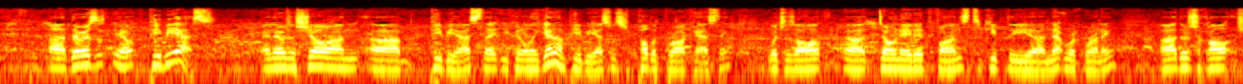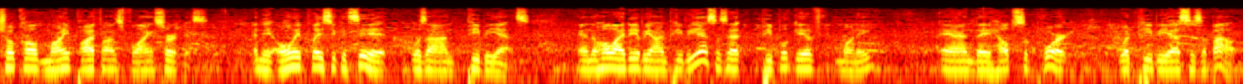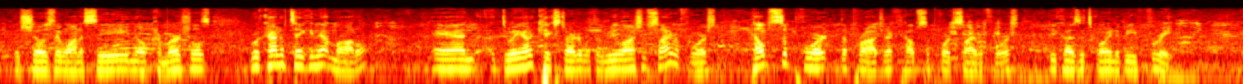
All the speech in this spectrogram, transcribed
uh, there was, you know, PBS. And there was a show on uh, PBS that you could only get on PBS, which is public broadcasting, which is all uh, donated funds to keep the uh, network running. Uh, there's a call, show called Monty Python's Flying Circus. And the only place you could see it was on PBS. And the whole idea behind PBS is that people give money and they help support what PBS is about. The shows they want to see, no commercials. We're kind of taking that model and doing on Kickstarter with the relaunch of Cyberforce helps support the project, helps support Cyberforce because it's going to be free.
